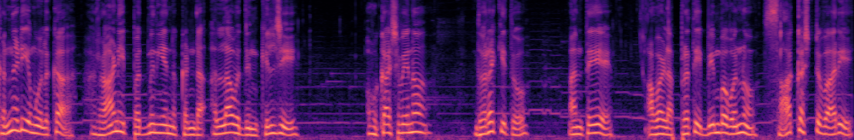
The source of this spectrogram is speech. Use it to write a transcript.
ಕನ್ನಡಿಯ ಮೂಲಕ ರಾಣಿ ಪದ್ಮಿನಿಯನ್ನು ಕಂಡ ಅಲ್ಲಾವುದ್ದೀನ್ ಖಿಲ್ಜಿ ಅವಕಾಶವೇನೋ ದೊರಕಿತು ಅಂತೆಯೇ ಅವಳ ಪ್ರತಿಬಿಂಬವನ್ನು ಸಾಕಷ್ಟು ಬಾರಿ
